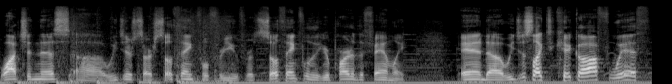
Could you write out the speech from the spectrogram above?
watching this. Uh, we just are so thankful for you. For so thankful that you're part of the family. And uh, we just like to kick off with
